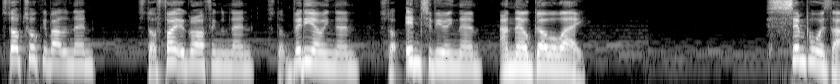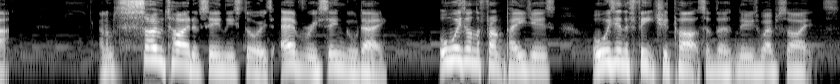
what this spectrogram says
Stop talking about them then. Stop photographing them then. Stop videoing them. Stop interviewing them, and they'll go away. Simple as that. And I'm so tired of seeing these stories every single day. Always on the front pages, always in the featured parts of the news websites.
